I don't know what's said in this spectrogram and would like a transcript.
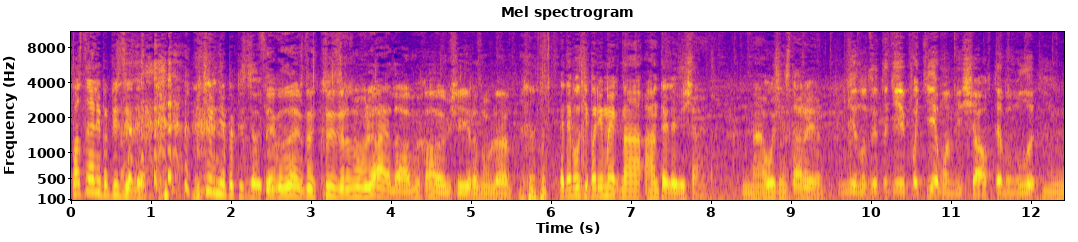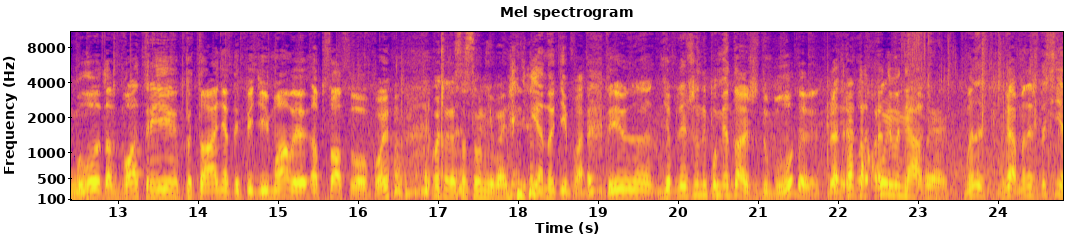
поставили попиздели. Вечерние попиздели. Це як знаєш, хтось, хтось розмовляє, да, а ми хаваємо ще і розмовляємо. Это был типа ремейк на Гантеле вещает. На очень старые. Ні, ну ти тоді по темам віщав. В тебе було, було там два-три питання, ти підіймав і обсасував, поняв? Такой тоже сосун ебать. Ні, ну типа, ти, е, я, блядь, вже не пам'ятаю, що там було, де? Бля, треба Какая-то буде хуйня, передивитися. блядь. Мене, бля, в мене ж досі є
